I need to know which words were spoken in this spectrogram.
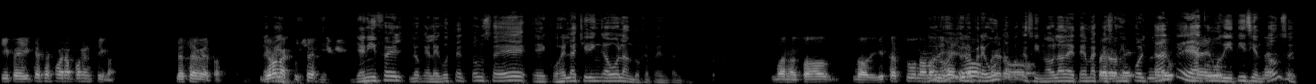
y pedir que se fuera por encima de ese veto? Yo no la escuché. Je- Jennifer, lo que le gusta entonces es eh, coger la chiringa volando, representante. Bueno, eso lo dijiste tú, no, No, lo no, dije yo yo. le pregunto pero- porque si no habla de temas que son le- importantes, le- es le- acomoditicia le- entonces.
